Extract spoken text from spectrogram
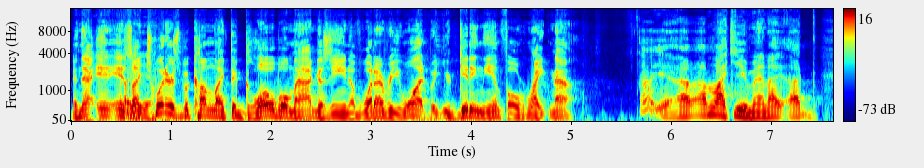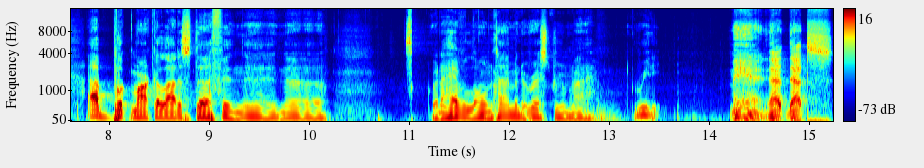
And that it- it's Oh, like yeah. Twitter's become like the global magazine of whatever you want, but you're getting the info right now. Oh yeah, I, I'm like you, man. I, I I bookmark a lot of stuff, and, and uh, when I have a long time in the restroom, I read it. Man, that that's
